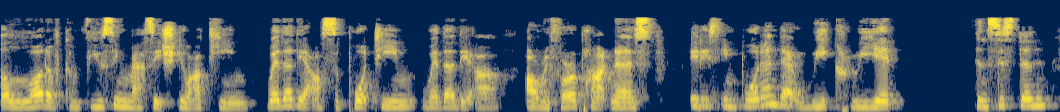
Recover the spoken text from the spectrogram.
a lot of confusing message to our team, whether they are support team, whether they are our referral partners. It is important that we create consistent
